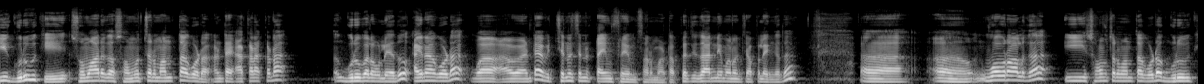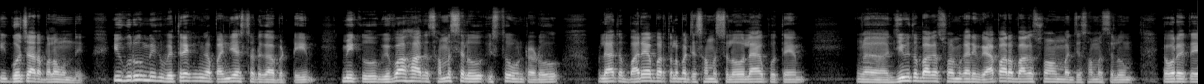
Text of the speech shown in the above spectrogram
ఈ గురువుకి సుమారుగా సంవత్సరం అంతా కూడా అంటే అక్కడక్కడ గురుబలం లేదు. అయినా కూడా అంటే అవి చిన్న చిన్న టైం ఫ్రేమ్స్ అనమాట ప్రతిదాన్ని మనం చెప్పలేం కదా. ఓవరాల్గా ఈ సంవత్సరం అంతా కూడా గురువుకి గోచార బలం ఉంది. ఈ గురువు మీకు వ్యతిరేకంగా పనిచేస్తాడు కాబట్టి మీకు వివాహాద సమస్యలు ఇస్తూ ఉంటాడు. లేకపోతే భార్యాభర్తల మధ్య సమస్యలు లేకపోతే జీవిత భాగస్వామి కానీ వ్యాపార భాగస్వామి మధ్య సమస్యలు ఎవరైతే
